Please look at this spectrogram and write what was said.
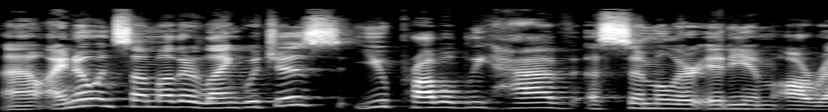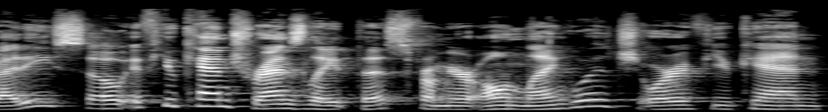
Now, I know in some other languages you probably have a similar idiom already, so if you can translate this from your own language, or if you can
